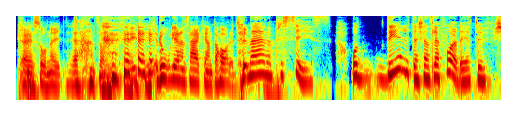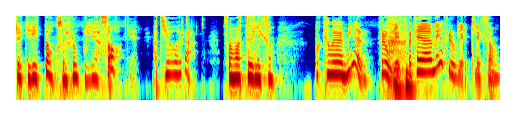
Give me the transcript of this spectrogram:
Jag är så nöjd. Alltså, roligare än så här kan jag inte ha det, typ. Nej, men precis. Och det är en liten känsla jag får av dig, att du försöker hitta också roliga saker att göra. Som att du liksom, vad kan man göra mer för roligt? Vad kan jag göra mer för roligt? Liksom.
